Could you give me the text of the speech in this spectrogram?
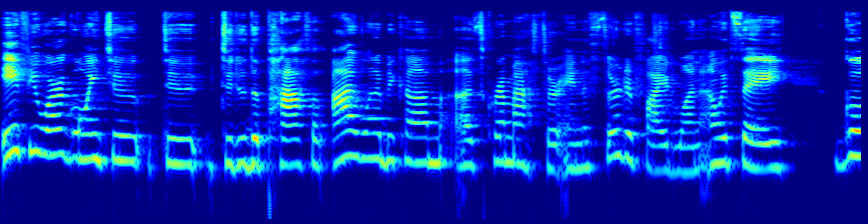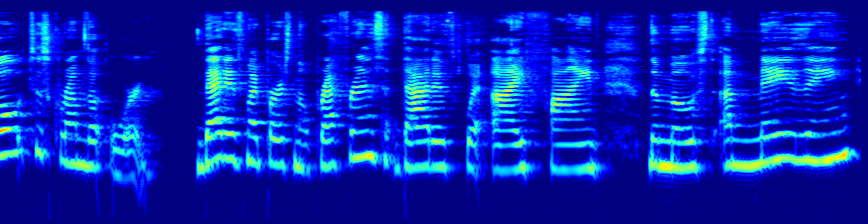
If you are going to, to, to do the path of I want to become a scrum master and a certified one, I would say go to scrum.org. That is my personal preference. That is what I find the most amazing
